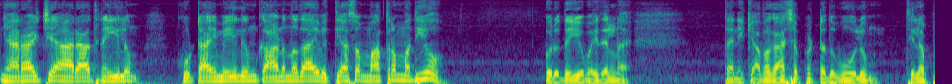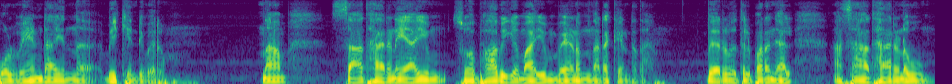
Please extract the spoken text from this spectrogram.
ഞായറാഴ്ച ആരാധനയിലും കൂട്ടായ്മയിലും കാണുന്നതായ വ്യത്യാസം മാത്രം മതിയോ? ഒരു ദൈവ പൈതലിന് തനിക്ക് അവകാശപ്പെട്ടതുപോലും ചിലപ്പോൾ വേണ്ട എന്ന് വയ്ക്കേണ്ടി വരും. നാം സാധാരണയായും സ്വാഭാവികമായും വേണം നടക്കേണ്ടത്. വേറൊരു വിധത്തിൽ പറഞ്ഞാൽ അസാധാരണവും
